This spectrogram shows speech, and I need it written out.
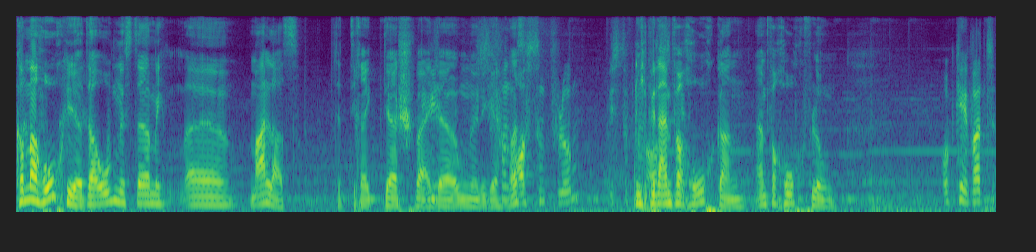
Komm mal hoch hier, da oben ist der äh, Malas. Der direkt der Schwein, der Bist Unnötige. du von Was? außen geflogen? Bist du von Ich bin einfach hochgegangen, einfach hochgeflogen. Okay, warte.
